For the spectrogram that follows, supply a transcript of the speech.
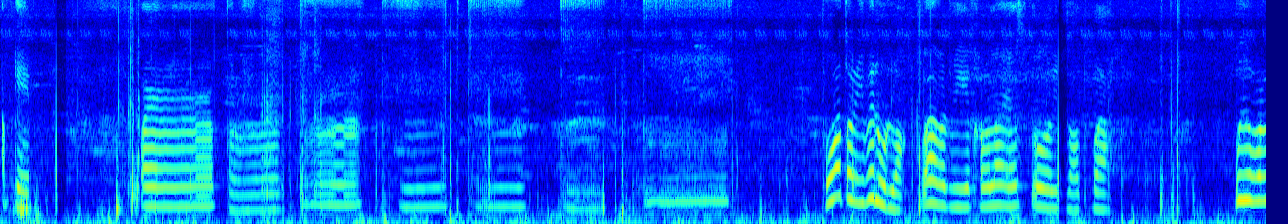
อัปเดตป๊าป๊าป๊าเพราะว่าตอนนี้ไม่หลุดหรอกว่ามันมีคาร์ลาเอสโตอยู่สองตัวปืนมัน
